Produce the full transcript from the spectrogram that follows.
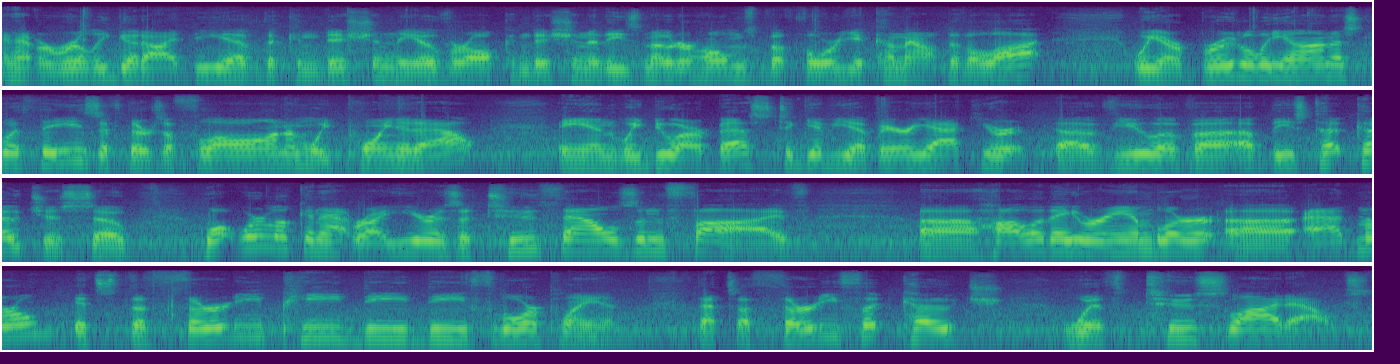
and have a really good idea of the condition, the overall condition of these motorhomes before you come out to the lot. We are brutally honest with these. If there's a flaw on them, we point it out and we do our best to give you a very accurate uh, view of, uh, of these coaches. So what we're looking at right here is a 2005 uh, Holiday Rambler uh, Admiral. It's the 30 PDD floor plan. That's a 30 foot coach with two slide outs.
